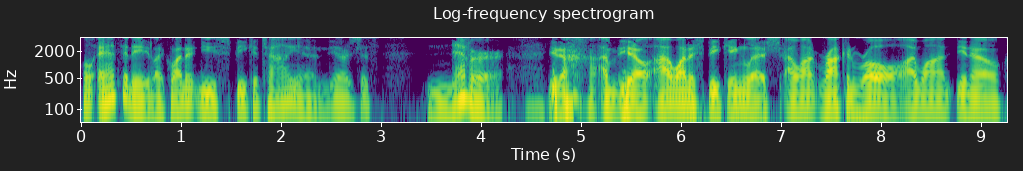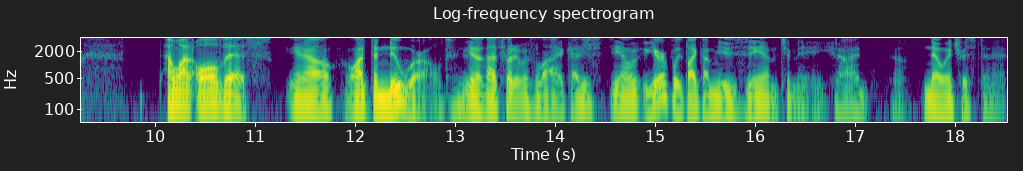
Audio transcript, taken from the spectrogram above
well, Anthony, like, why don't you speak Italian? You know, it's just never. You know, I'm, you know, I want to speak English. I want rock and roll. I want, you know, I want all this, you know, I want the new world. You know, that's what it was like. I just, you know, Europe was like a museum to me. You know, I had yeah. no interest in it.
